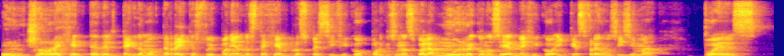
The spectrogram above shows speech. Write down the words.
un chorro de gente del TEC de Monterrey, que estoy poniendo este ejemplo específico porque es una escuela muy reconocida en México y que es fregoncísima, pues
